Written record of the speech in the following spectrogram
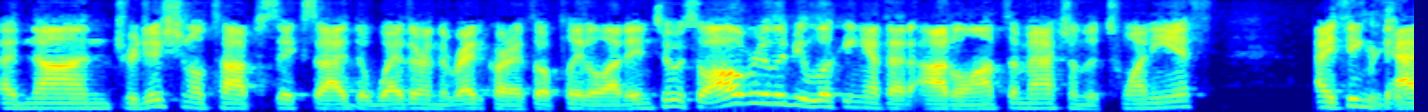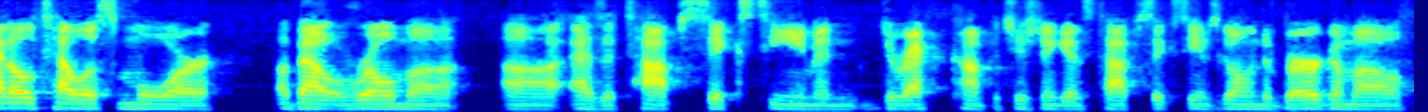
a non-traditional top six side, the weather and the red card, I thought played a lot into it. So I'll really be looking at that Atalanta match on the twentieth. I think that'll tell us more about Roma uh, as a top six team and direct competition against top six teams going to Bergamo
